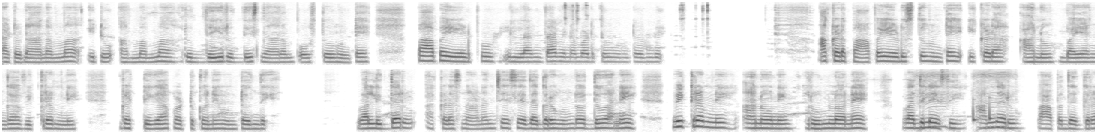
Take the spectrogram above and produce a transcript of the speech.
అటు నానమ్మ ఇటు అమ్మమ్మ రుద్ది రుద్ది స్నానం పోస్తూ ఉంటే పాప ఏడుపు ఇల్లంతా వినబడుతూ ఉంటుంది. అక్కడ పాప ఏడుస్తూ ఉంటే ఇక్కడ అను భయంగా విక్రమ్ని గట్టిగా పట్టుకొని ఉంటుంది. వాళ్ళిద్దరూ అక్కడ స్నానం చేసే దగ్గర ఉండొద్దు అని విక్రమ్ని అనుని రూమ్లోనే వదిలేసి అందరూ పాప దగ్గర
